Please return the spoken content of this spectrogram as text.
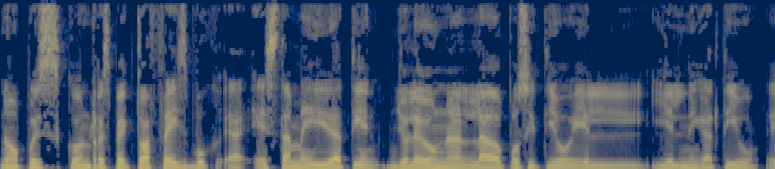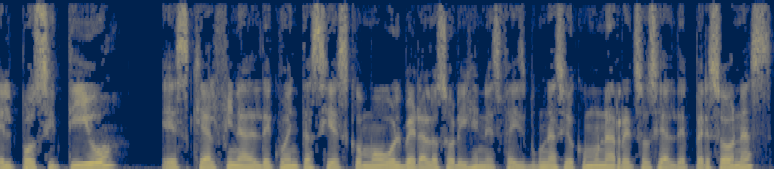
No, pues con respecto a Facebook, eh, esta medida tiene, yo le veo un lado positivo y el, y el negativo. El positivo es que al final de cuentas sí es como volver a los orígenes. Facebook nació como una red social de personas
